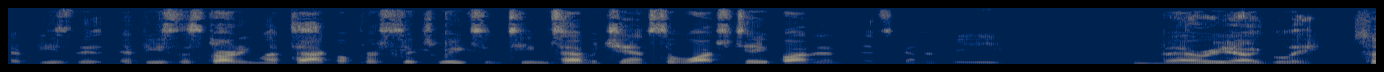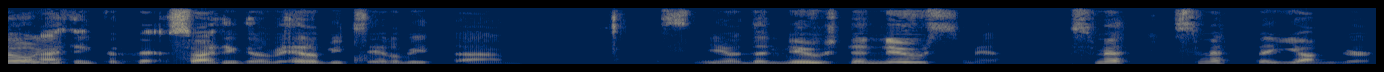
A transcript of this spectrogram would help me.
if he's the if he's the starting left tackle for six weeks and teams have a chance to watch tape on him, it's going to be very ugly. So and I think that, so I think that it'll be it'll be um, you know the new the new Smith Smith Smith the younger.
